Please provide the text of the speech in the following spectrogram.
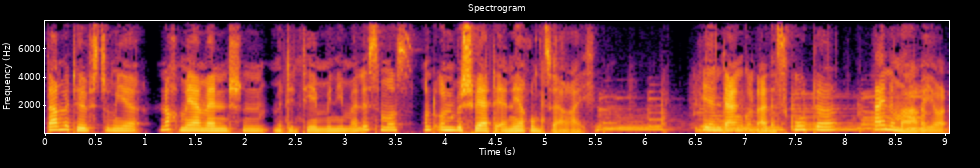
Damit hilfst du mir, noch mehr Menschen mit den Themen Minimalismus und unbeschwerte Ernährung zu erreichen. Vielen Dank und alles Gute, deine Marion.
